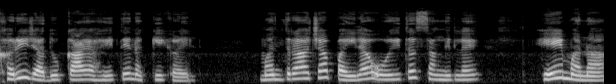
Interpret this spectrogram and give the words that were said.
खरी जादू काय आहे ते नक्की कळेल. मंत्राच्या पहिल्या ओळीतच सांगितलंय हे मना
